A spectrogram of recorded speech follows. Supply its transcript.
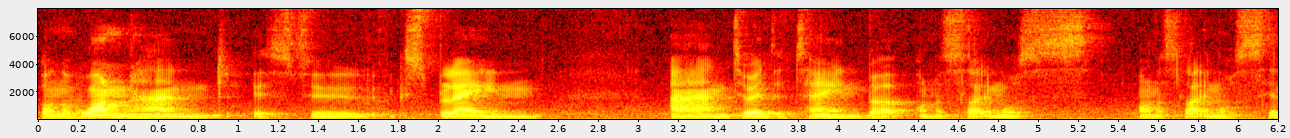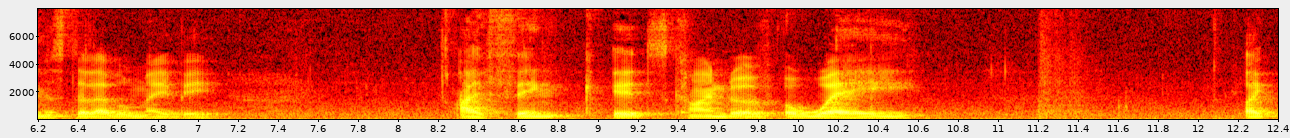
on the one hand is to explain and to entertain but on a slightly more on a slightly more sinister level maybe i think it's kind of a way like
